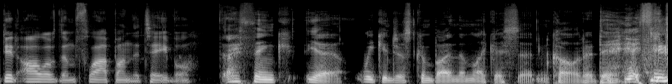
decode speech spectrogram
did all of them flop on the table? I think, yeah, we can just combine them, like I said, and call it a day. I think.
